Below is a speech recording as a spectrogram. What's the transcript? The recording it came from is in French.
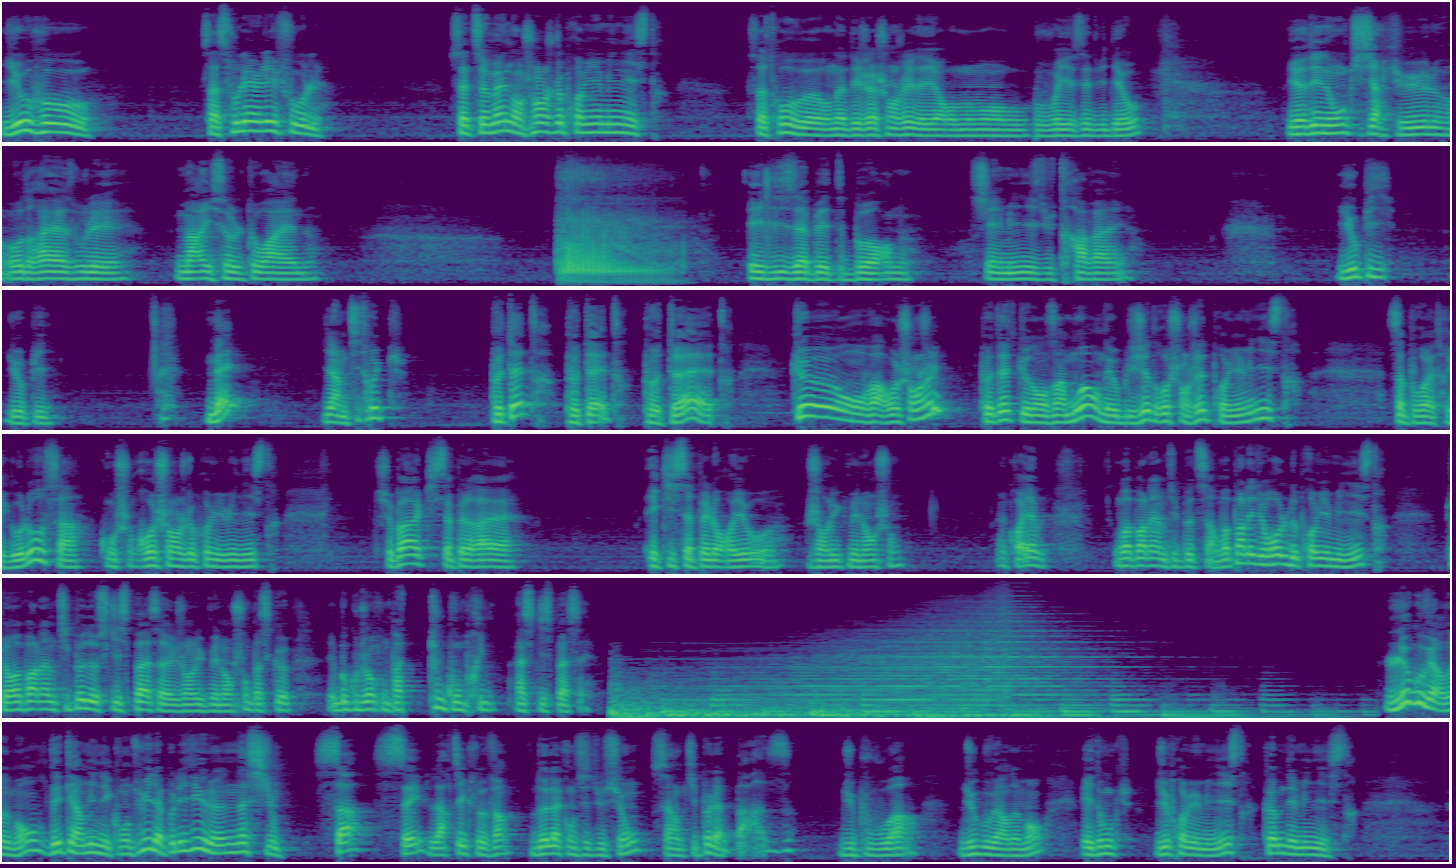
Youhou Ça soulève les foules. Cette semaine, on change de Premier ministre. Ça se trouve, euh, on a déjà changé d'ailleurs au moment où vous voyez cette vidéo. Il y a des noms qui circulent. Audrey Azoulay, Marisol Touraine, Elisabeth Borne, ancienne ministre du Travail. Youpi, youpi. Mais, il y a un petit truc. Peut-être, peut-être, peut-être qu'on va rechanger. Peut-être que dans un mois, on est obligé de rechanger de Premier ministre. Ça pourrait être rigolo, ça, qu'on rechange de Premier ministre. Je sais pas, qui s'appellerait... Et qui s'appelle Orio Jean-Luc Mélenchon. Incroyable. On va parler un petit peu de ça. On va parler du rôle de Premier ministre, puis on va parler un petit peu de ce qui se passe avec Jean-Luc Mélenchon, parce qu'il y a beaucoup de gens qui n'ont pas tout compris à ce qui se passait. Le gouvernement détermine et conduit la politique de la nation. Ça, c'est l'article 20 de la Constitution. C'est un petit peu la base du pouvoir du gouvernement, et donc du Premier ministre comme des ministres.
